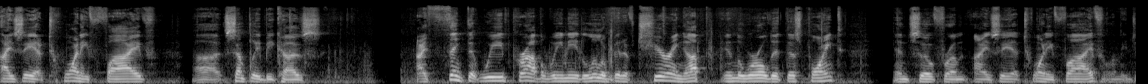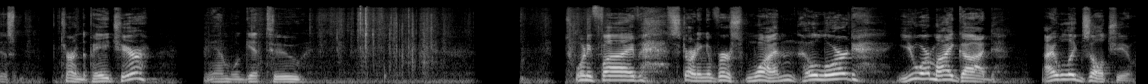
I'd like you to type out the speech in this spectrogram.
Isaiah 25 uh, simply because I think that we probably need a little bit of cheering up in the world at this point. And so from Isaiah 25, let me just turn the page here and we'll get to 25, starting in verse 1. O Lord, you are my God. I will exalt you.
